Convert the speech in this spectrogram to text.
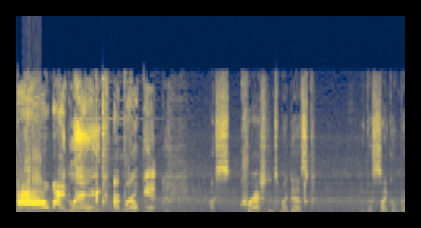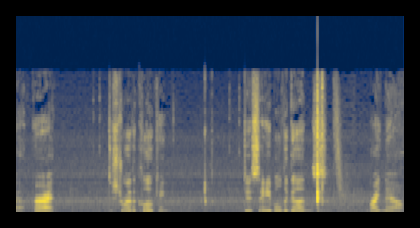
Ow, my leg! I broke it. I crashed into my desk. A psychopath. Alright. Destroy the cloaking. Disable the guns. Right now.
